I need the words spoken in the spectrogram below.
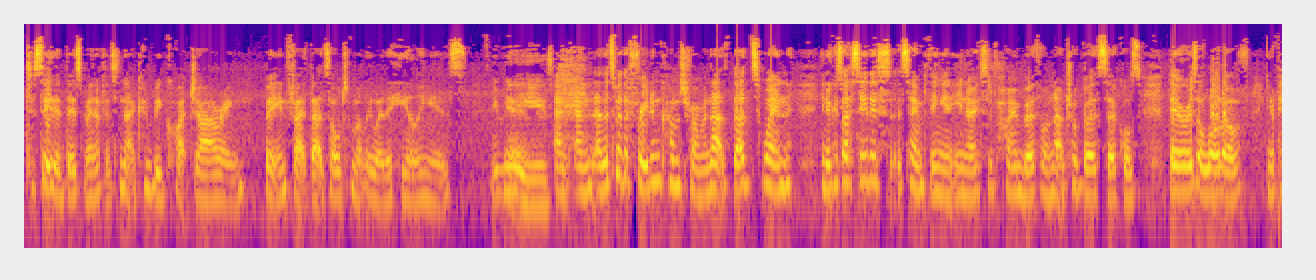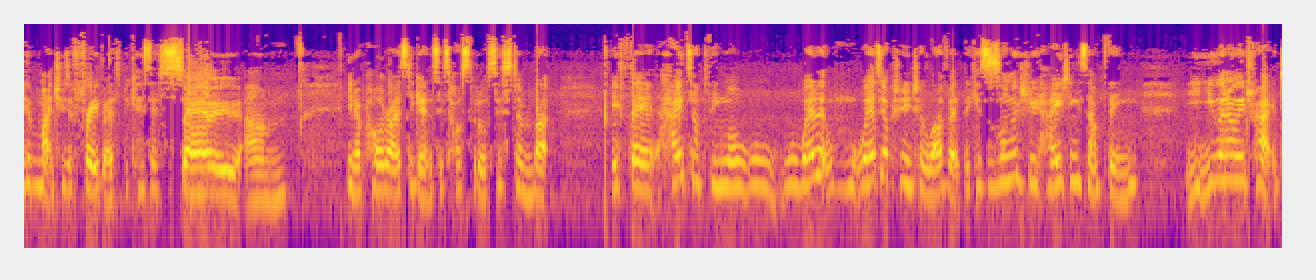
to see that there's benefits in that can be quite jarring, but in fact, that's ultimately where the healing is. It really Yeah. is. and, and and that's where the freedom comes from, and that's that's when you know because I see this same thing in you know sort of home birth or natural birth circles. There is a lot of you know people might choose a free birth because they're so um, you know polarized against this hospital system, but if they hate something, well, well, where, where's the opportunity to love it? Because as long as you're hating something, you're going to attract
